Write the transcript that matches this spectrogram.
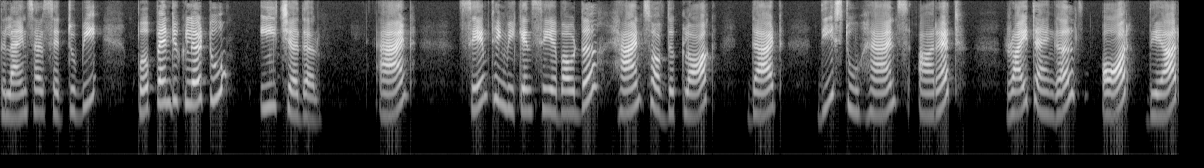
the lines are said to be perpendicular to each other. And same thing we can say about the hands of the clock that these two hands are at right angles or they are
